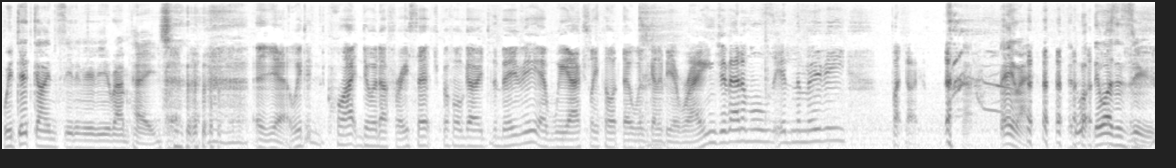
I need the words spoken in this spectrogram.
we did go and see the movie Rampage. Uh, yeah, we didn't quite do enough research before going to the movie, and we actually thought there was going to be a range of animals in the movie, but no. Anyway, there was a zoo.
